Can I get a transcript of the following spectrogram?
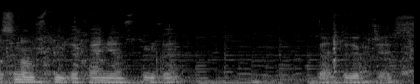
ısınan sütümüze, kaynayan sütümüze güzelce dökeceğiz.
